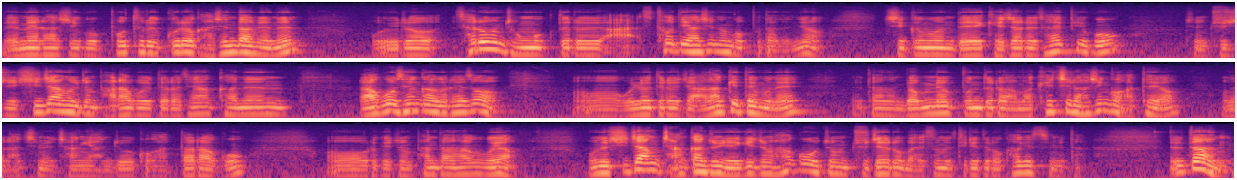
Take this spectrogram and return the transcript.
매매를 하시고 포트를 꾸려 가신다면은 오히려 새로운 종목들을 아, 스터디 하시는 것보다는요. 지금은 내 계좌를 살피고 좀 주식 시장을 좀 바라볼 때라 생각하는 라고 생각을 해서 어, 올려드리지 않았기 때문에 일단은 몇몇 분들은 아마 캐치를 하신 것 같아요. 오늘 아침에 장이 안 좋을 것 같다라고 어, 이렇게 좀 판단하고요. 오늘 시장 잠깐 좀 얘기 좀 하고 좀 주제로 말씀을 드리도록 하겠습니다. 일단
